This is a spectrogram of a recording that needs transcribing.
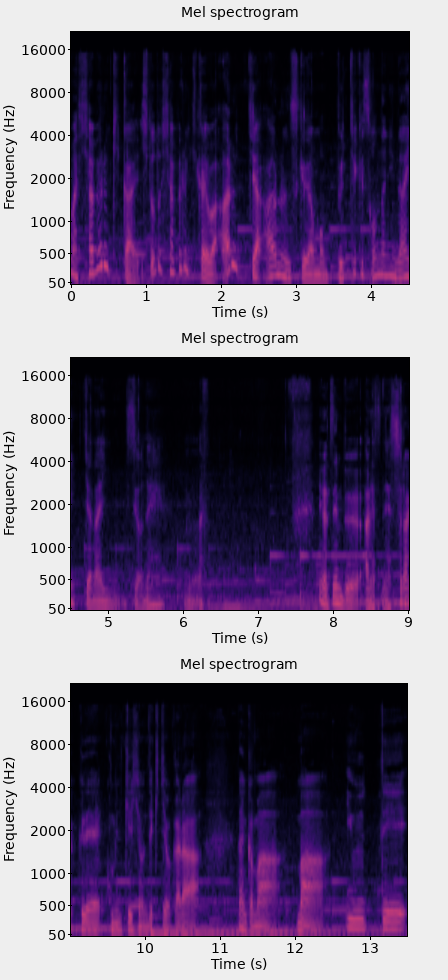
まあ、喋る機会人と喋る機会はあるっちゃあるんですけどもぶっちゃけそんなにないじゃないんですよね。うん。なんか全部あれですね Slack でコミュニケーションできちゃうからなんかまあまあ言うて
